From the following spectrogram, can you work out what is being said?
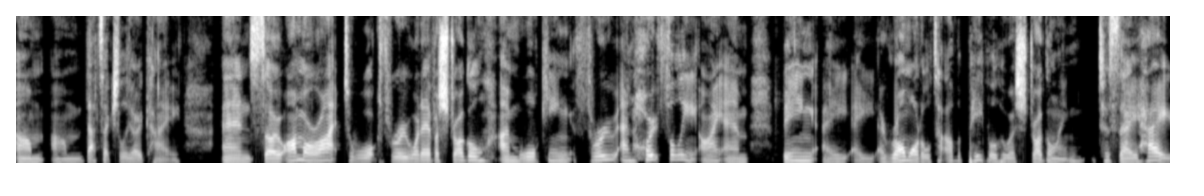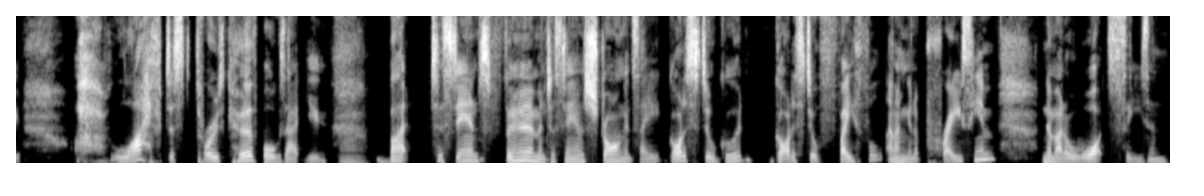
Um, um, that's actually okay, and so I'm all right to walk through whatever struggle I'm walking through, and hopefully I am being a, a, a role model to other people who are struggling to say, hey. life just throws curveballs at you, mm. but to stand firm and to stand strong and say, God is still good, God is still faithful, and I'm going to praise Him no matter what season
